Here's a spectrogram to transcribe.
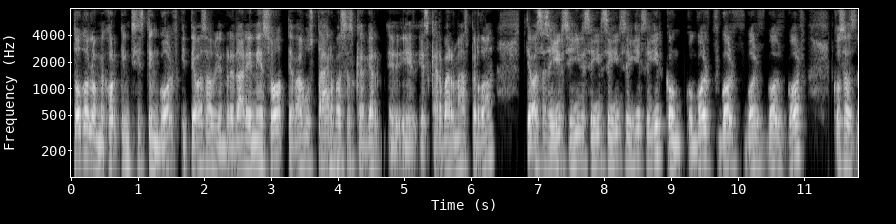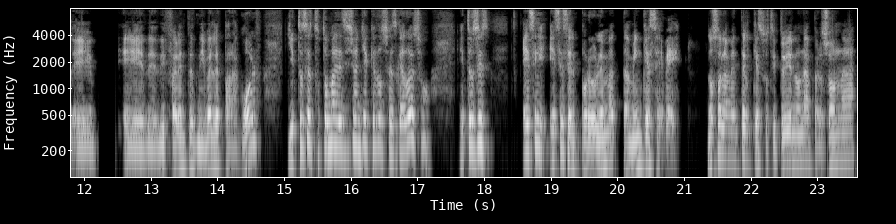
todo lo mejor que existe en golf y te vas a enredar en eso, te va a gustar, vas a escargar, eh, escarbar más, perdón, te vas a seguir, seguir, seguir, seguir, seguir, seguir con, con golf, golf, golf, golf, golf, cosas eh, eh, de diferentes niveles para golf, y entonces tu toma de decisión ya quedó sesgado eso. Entonces, ese, ese es el problema también que se ve. No solamente el que sustituyen a una persona,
